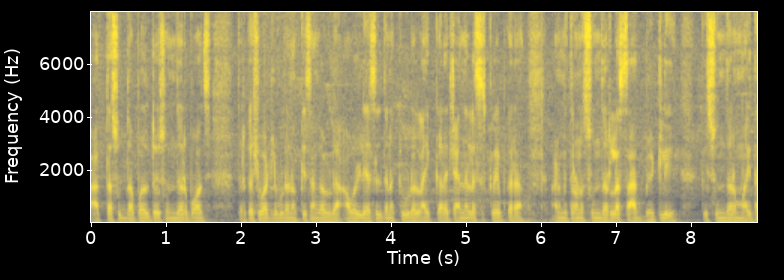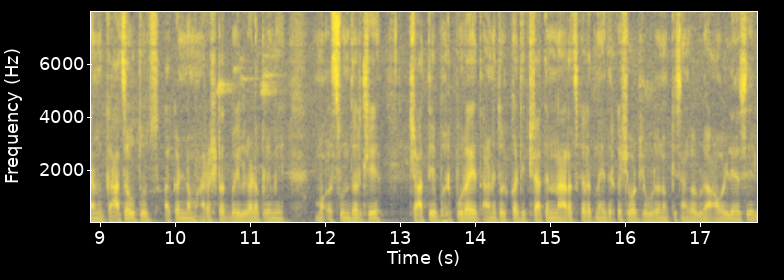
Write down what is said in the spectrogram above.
आत्तासुद्धा पळतो आहे सुंदर बॉज तर कशी वाटली व्हिडिओ? नक्की सांगा. व्हिडिओ आवडली असेल तर नक्की व्हिडिओ लाईक करा. चॅनलला सबस्क्राईब करा. आणि मित्रांनो सुंदरला साथ भेटली की सुंदर मैदान गाजवतोच. अखंड महाराष्ट्रात बैलगाडाप्रेमी म सुंदरचे चाते भरपूर आहेत आणि तो कधीच चात्यांना नाराज करत नाही. तर कशी वाटली व्हिडिओ? नक्की सांगा. व्हिडिओ आवडली असेल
